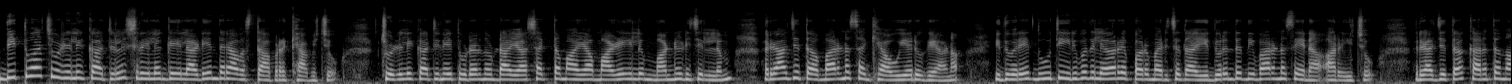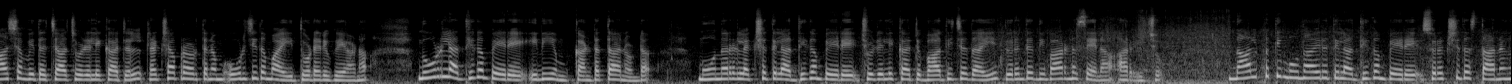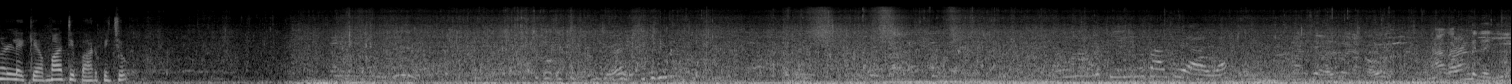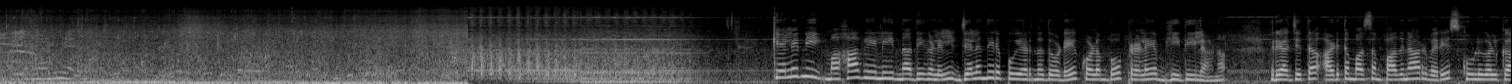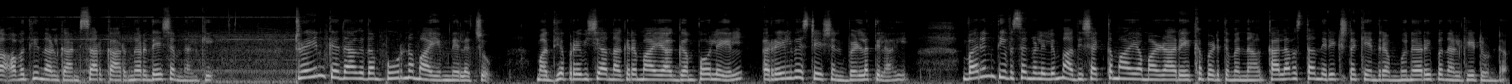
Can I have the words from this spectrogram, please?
ദിത്വ ചുഴലിക്കാറ്റിൽ ശ്രീലങ്കയിൽ അടിയന്തരാവസ്ഥ പ്രഖ്യാപിച്ചു. ചുഴലിക്കാറ്റിനെ തുടർന്നുണ്ടായ ശക്തമായ മഴയിലും മണ്ണിടിച്ചിലിലും രാജ്യത്ത് മരണസംഖ്യ ഉയരുകയാണ്. ഇതുവരെ നൂറ്റി ഇരുപതിലേറെ പേർ മരിച്ചതായി ദുരന്ത നിവാരണ സേന അറിയിച്ചു. രാജ്യത്ത് കനത്ത നാശം വിതച്ച ചുഴലിക്കാറ്റിൽ രക്ഷാപ്രവർത്തനം ഊർജിതമായി തുടരുകയാണ്. നൂറിലധികം പേരെ ഇനിയും കണ്ടെത്താനുണ്ട്. മൂന്നര ലക്ഷത്തിലധികം പേരെ ചുഴലിക്കാറ്റ് ബാധിച്ചതായി ദുരന്ത നിവാരണ സേന അറിയിച്ചു. നാൽപ്പത്തി മൂന്നായിരത്തിലധികം പേരെ സുരക്ഷിത സ്ഥാനങ്ങളിലേക്ക് മാറ്റിപ്പാർപ്പിച്ചു Nah, sekarang kita കെലനി മഹാവേലി നദികളിൽ ജലനിരപ്പ് ഉയർന്നതോടെ കൊളംബോ പ്രളയഭീതിയിലാണ്. രാജ്യത്ത് അടുത്ത മാസം പതിനാറ് വരെ സ്കൂളുകൾക്ക് അവധി നൽകാൻ സർക്കാർ നിർദ്ദേശം നൽകി. ട്രെയിൻ ഗതാഗതം പൂർണമായും നിലച്ചു. മധ്യപ്രവിശ്യ നഗരമായ ഗംപോലയിൽ റെയിൽവേ സ്റ്റേഷൻ വെള്ളത്തിലായി. വരും ദിവസങ്ങളിലും അതിശക്തമായ മഴ രേഖപ്പെടുത്തുമെന്ന് കാലാവസ്ഥാ നിരീക്ഷണ കേന്ദ്രം മുന്നറിയിപ്പ് നൽകിയിട്ടുണ്ട്.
